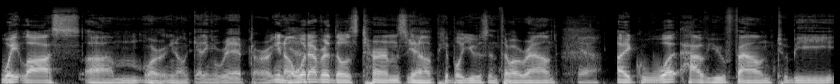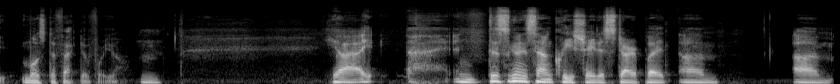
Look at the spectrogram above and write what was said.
weight loss, um, or you know, getting ripped, or you know, Yeah. whatever those terms you know people use and throw around. Yeah. Like, what have you found to be most effective for you? Yeah, I, and this is going to sound cliche to start, but um, um,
